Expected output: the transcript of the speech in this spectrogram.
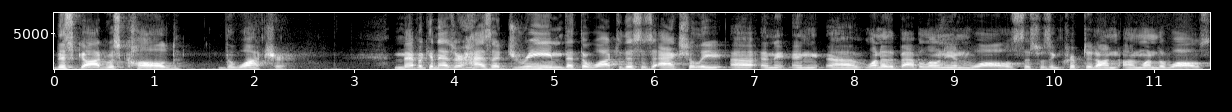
This god was called the Watcher. Nebuchadnezzar has a dream that the watch. This is actually uh, in, in uh, one of the Babylonian walls. This was encrypted on, on one of the walls.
